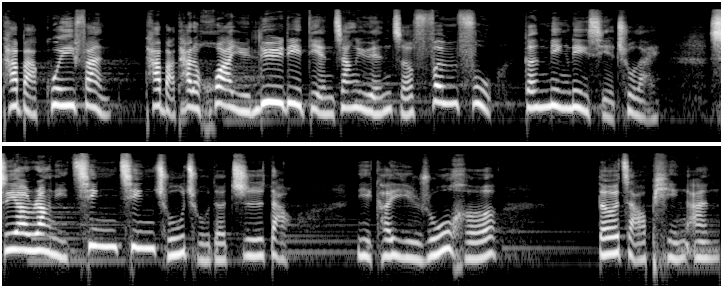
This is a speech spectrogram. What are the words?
他把规范，他把他的话语、律例、典章、原则、吩咐跟命令写出来，是要让你清清楚楚的知道，你可以如何。得着平安，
